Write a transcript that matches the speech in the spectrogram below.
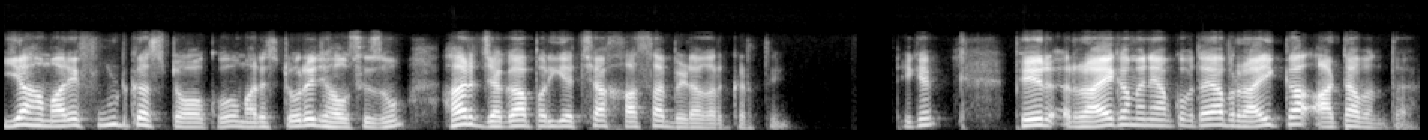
या हमारे फ़ूड का स्टॉक हो, हमारे स्टोरेज हाउसेज हो, हर जगह पर ये अच्छा खासा बेड़ा गर्क करते हैं। ठीक है? फिर राय का मैंने आपको बताया, अब राई का आटा बनता है।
